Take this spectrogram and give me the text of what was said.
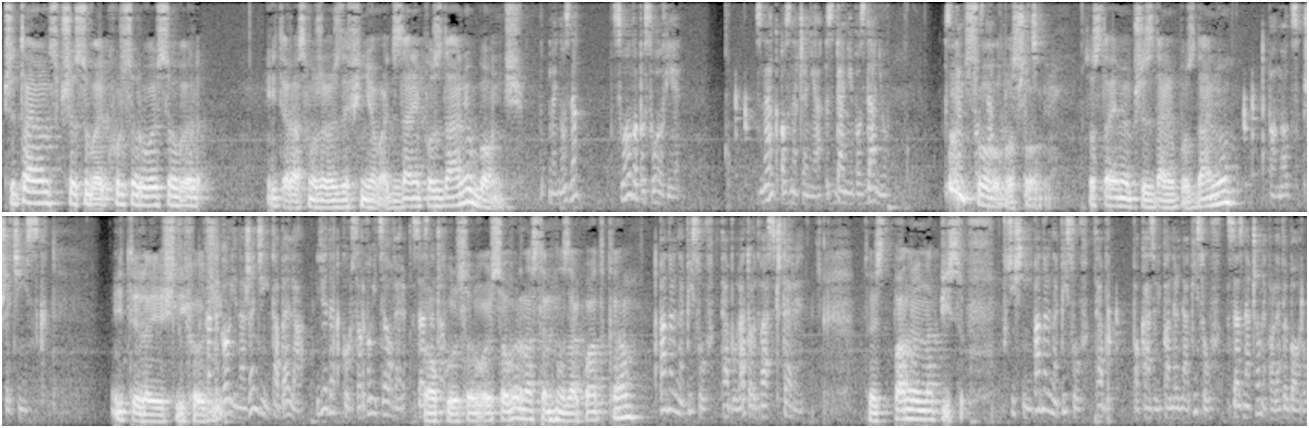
Czytając przesuwaj kursor VoiceOver i teraz możemy zdefiniować zdanie po zdaniu bądź Menu znak, słowo po słowie. Znak oznaczenia, zdanie po zdaniu. Znak słowo po słowie. Zostajemy przy zdaniu po zdaniu Pomoc, przycisk. i tyle jeśli chodzi Kategorie narzędzi tabela. 1. Kursor voiceover. o Zaznaczony. kursor VoiceOver. Następna zakładka Panel napisów, tabulator 2 z 4. to jest panel napisów. Wciśnij panel napisów, tab. Pokazuj panel napisów, zaznaczone pole wyboru.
